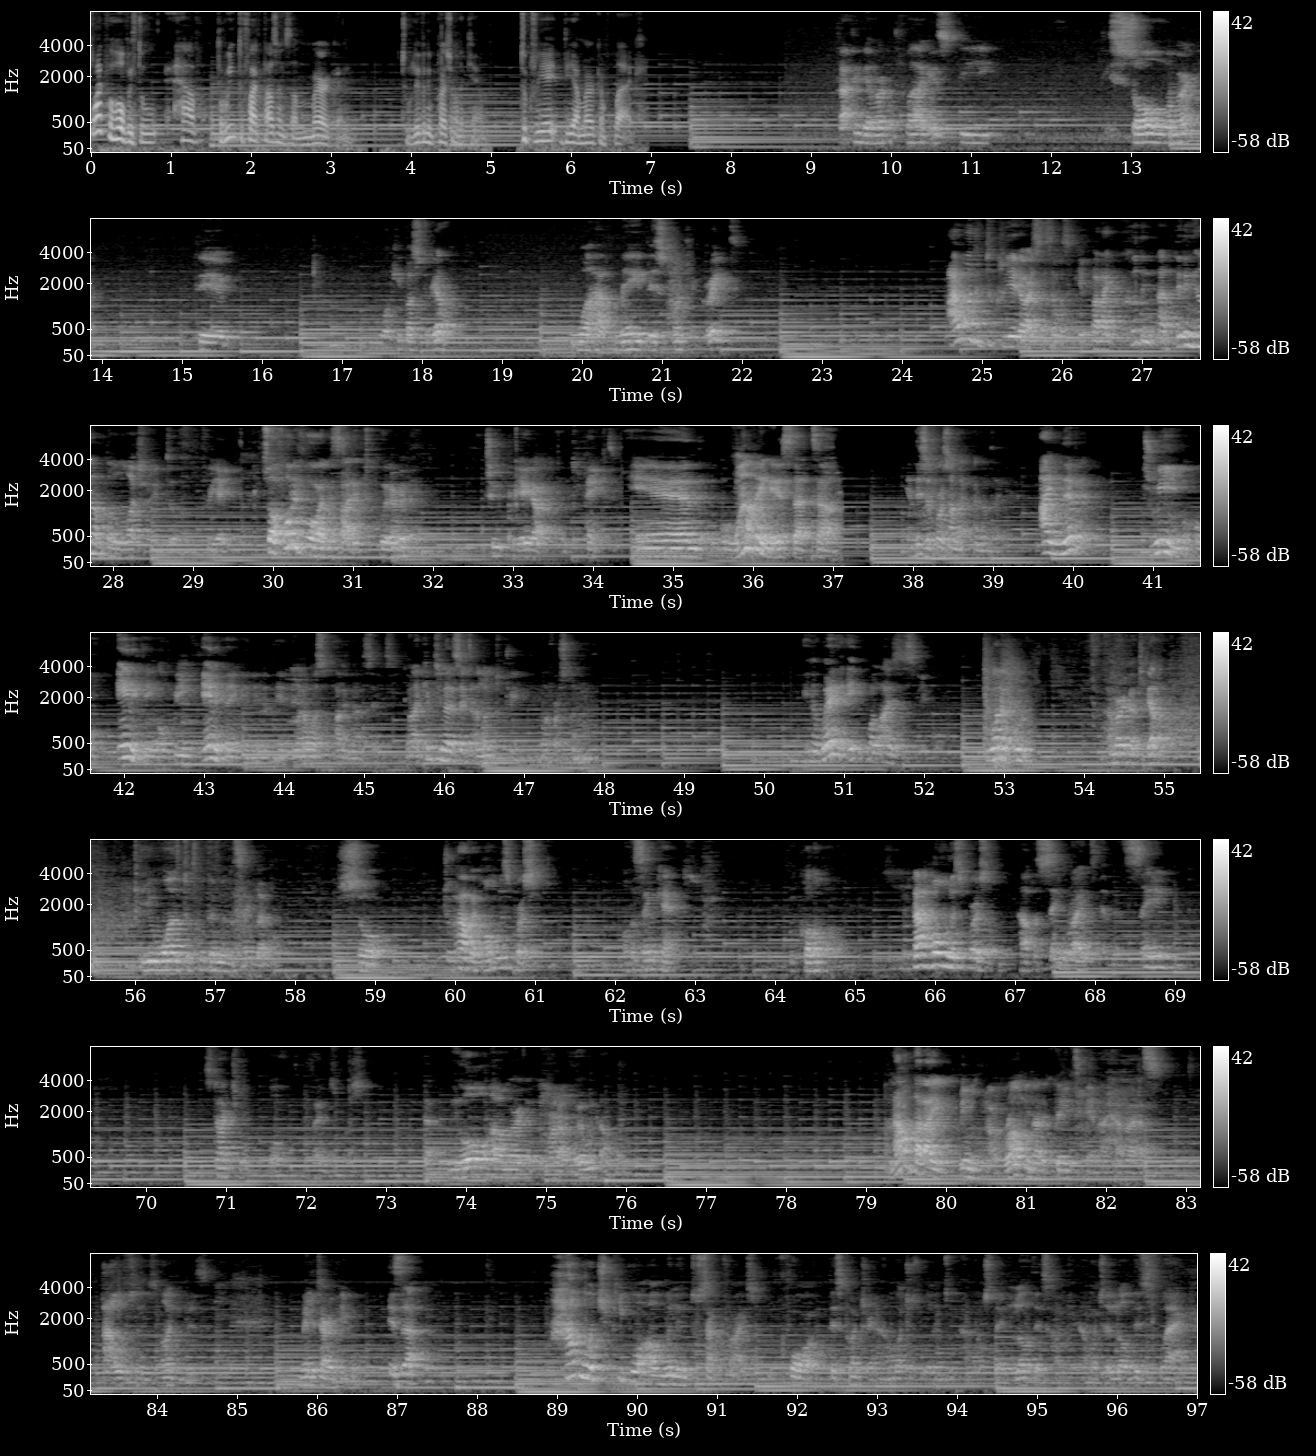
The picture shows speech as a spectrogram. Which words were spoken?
Flag for Hope is to have three to five thousand American to leave an impression on the camp, to create the American flag. I think the American flag is the the soul of America. The what keep us together. What have made this country great. I wanted to create art since I was a kid, but I couldn't, I didn't have the luxury to create. So at 44, I decided to quit everything to create art and to paint. And one thing is that, uh, and this is the first time I, gonna say, I never dreamed of anything, of being anything in, in, in when I was part in the United States. When I came to the United States, I learned to dream for the first time. In a way, it equalizes people. You want to put America together. You want to put them at the same level. So, to have a homeless person on the same campus, we call them. That homeless person have the same rights and the same stature of a famous person. That we all are Americans, no matter where we come from. Now that I've been around the United States and I have asked thousands, hundreds, military people, is that how much people are willing to sacrifice for this country, and how much is willing to, how much they love this country, how much they love this flag.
